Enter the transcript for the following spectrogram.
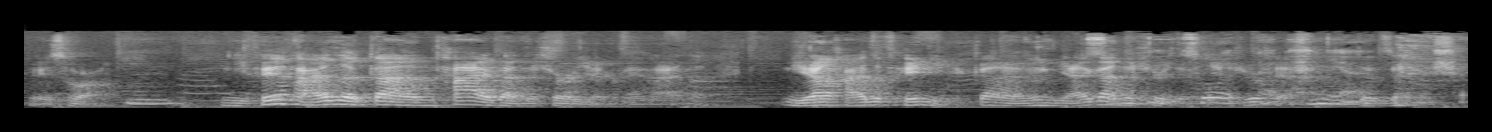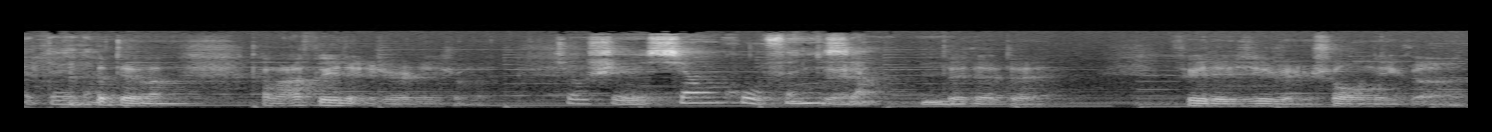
没错，嗯，你陪孩子干他爱干的事儿也是陪孩子，你让孩子陪你干你爱干的事情做也是这样，你爱对不对做？的事儿，对的，对吧？干嘛非得是那什么？就是相互分享，嗯，对对对，非得去忍受那个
